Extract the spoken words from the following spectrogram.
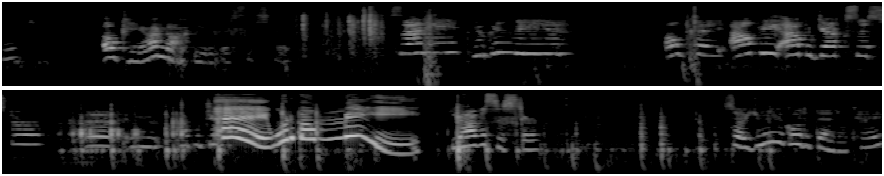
What? Okay, I'm not being your sister. Sunny, you can be. Okay, I'll be Applejack's sister. Uh, Applejack. Hey, what about me? You have a sister. So you need to go to bed, okay?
